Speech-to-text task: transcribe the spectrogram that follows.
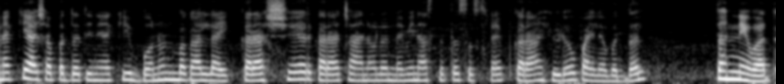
नक्की अशा पद्धतीने नक्की बनवून बघा लाईक करा शेअर करा चॅनलला नवीन असतं तर सबस्क्राईब करा. व्हिडिओ पाहिल्याबद्दल धन्यवाद.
